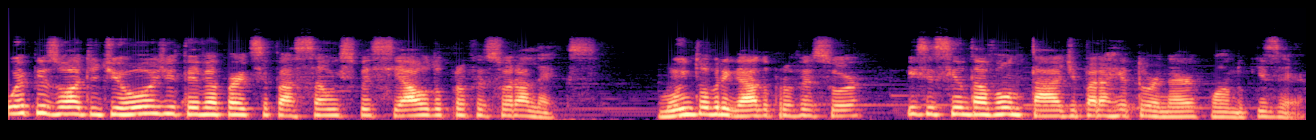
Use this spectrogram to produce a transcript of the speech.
O episódio de hoje teve a participação especial do professor Alex. Muito obrigado, professor, e se sinta à vontade para retornar quando quiser.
